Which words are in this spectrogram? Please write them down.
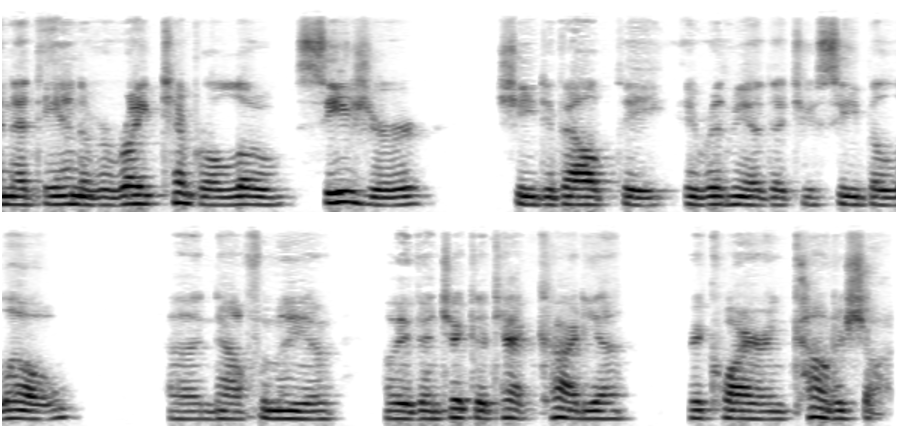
and at the end of a right temporal lobe seizure, she developed the arrhythmia that you see below, uh, now familiar with ventricular tachycardia requiring countershock.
